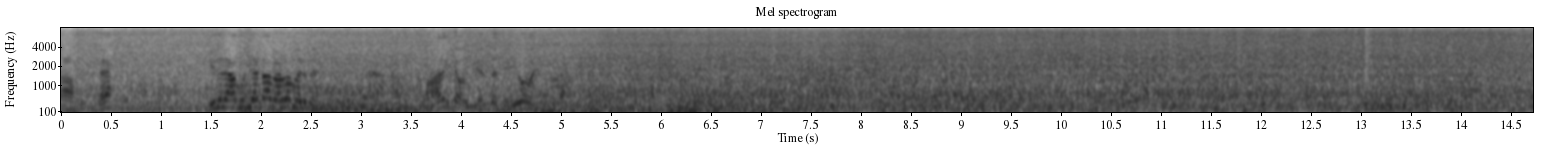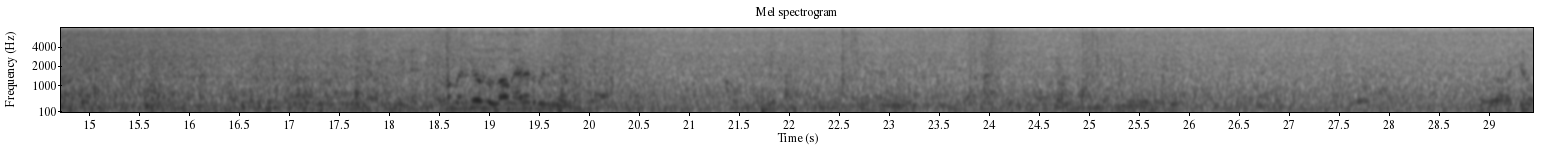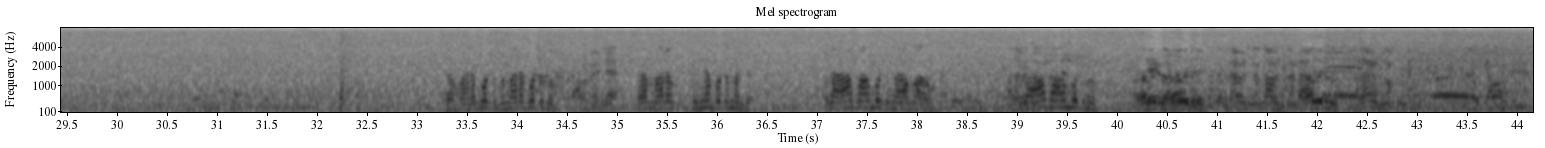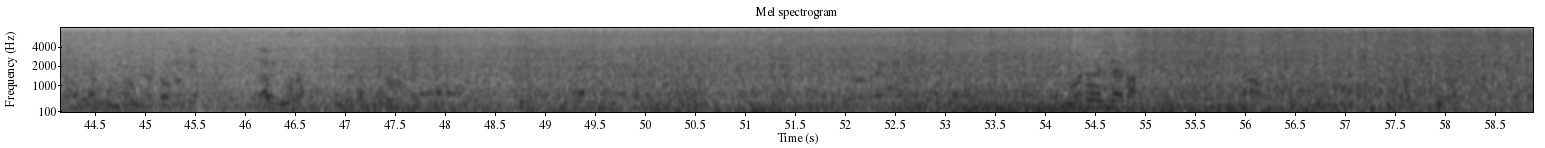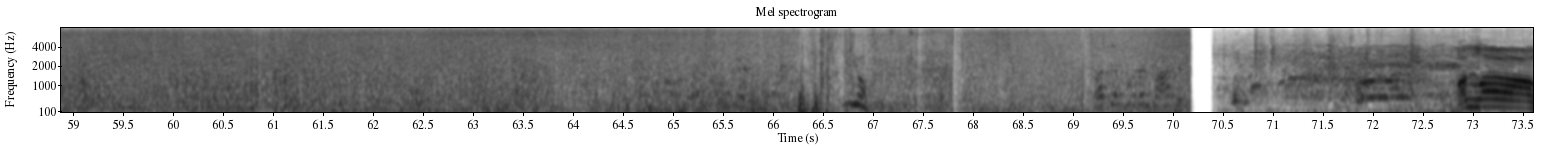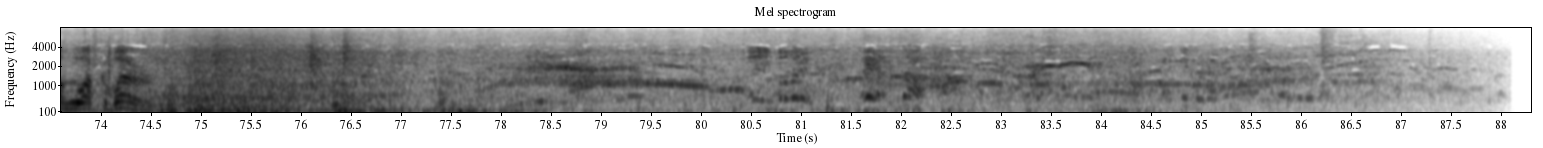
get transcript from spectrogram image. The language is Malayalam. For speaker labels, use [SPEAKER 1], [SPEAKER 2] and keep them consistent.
[SPEAKER 1] ഏ? ഇതിലാ കുഞ്ഞേട്ടാ വെള്ളം വരുന്നേ. മാറിക്കാവും എന്റെ ദൈവമേ. വരുന്നേ ഉള്ളൂ ഇതാ വരുന്നേ ഉള്ളൂ. വിറയ്ക്കണു
[SPEAKER 2] മരം പൊട്ടുന്നു മരം പൊട്ടുന്നു. മരം പിന്നെ പൊട്ടുന്നുണ്ട്. അത് ആ ഭാഗം പൊട്ടുന്നു ആ ഭാഗം. അത് ആ ഭാഗം പൊട്ടുന്നു. ഇങ്ങോട്ട് വരില്ല കേട്ടോ.
[SPEAKER 3] Yo. الله أكبر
